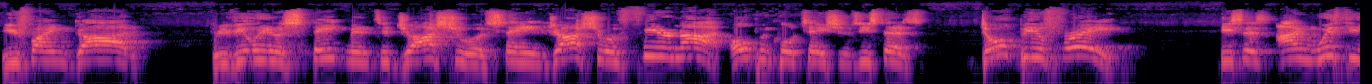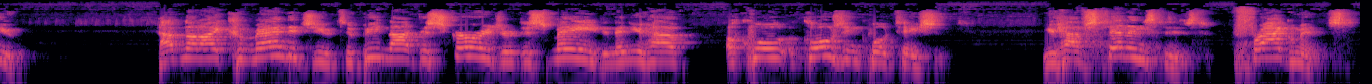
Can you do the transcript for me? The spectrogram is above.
you find God revealing a statement to Joshua saying, Joshua, fear not. Open quotations. He says, Don't be afraid. He says, I'm with you. Have not I commanded you to be not discouraged or dismayed? And then you have a, quote, a closing quotation. You have sentences, fragments,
